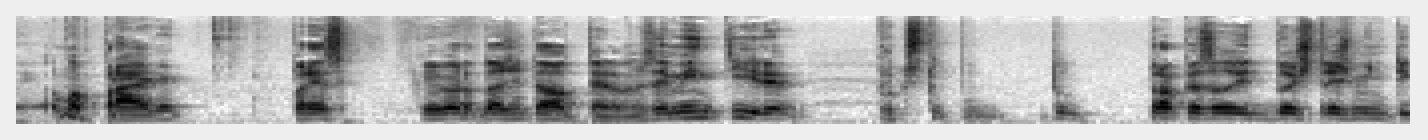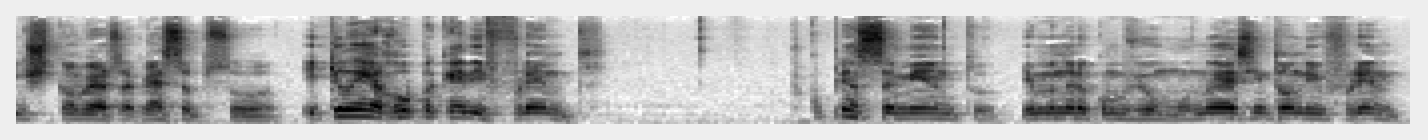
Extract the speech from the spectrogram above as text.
É uma praga, parece que agora toda a gente está alterna, mas é mentira. Porque se tu, tu trocas ali dois, três minutinhos de conversa com essa pessoa, e aquilo é a roupa que é diferente. Porque o pensamento e a maneira como vê o mundo não é assim tão diferente.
